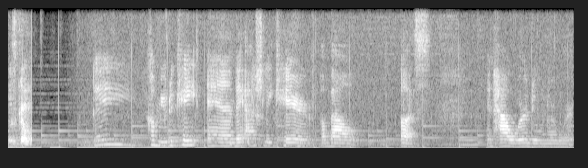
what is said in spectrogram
let's go. They communicate and they actually care about us and how we're doing our work.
